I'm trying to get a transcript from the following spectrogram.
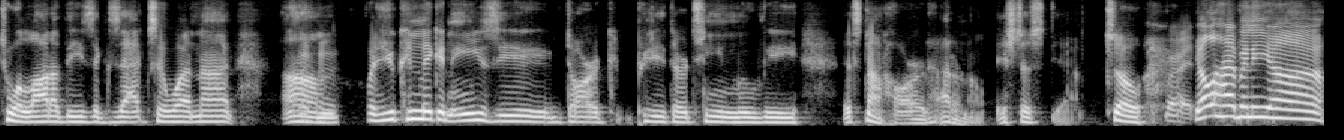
to a lot of these execs and whatnot um but you can make an easy dark pg-13 movie it's not hard i don't know it's just yeah so Right. y'all have any uh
